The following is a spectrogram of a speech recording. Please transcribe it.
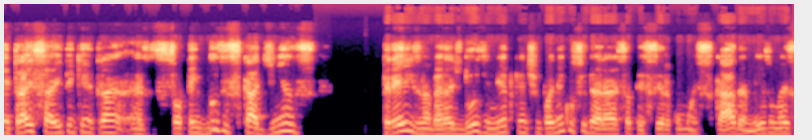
entrar e sair tem que entrar. É, só tem duas escadinhas três, na verdade, duas e meia, porque a gente não pode nem considerar essa terceira como uma escada mesmo, mas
